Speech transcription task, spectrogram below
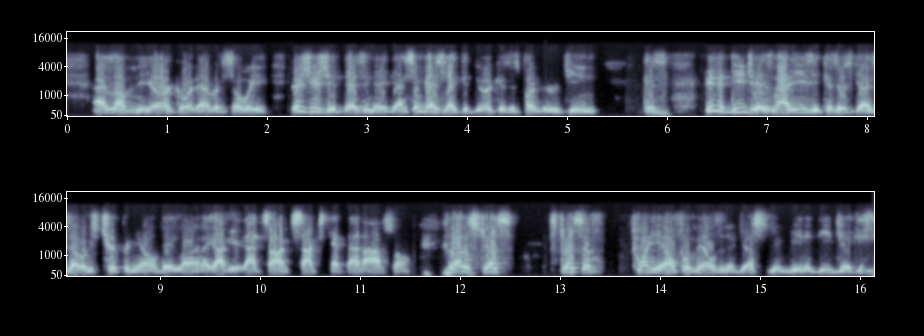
I love New York or whatever. So we there's usually a designated guy. Some guys like to do it because it's part of the routine. Because hmm. being a DJ is not easy because this guy's always chirping you all day long. Like, I oh, that song sucks. Get that off. So it's a lot of stress, stress of 20 alpha males in a dressing room being a DJ because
